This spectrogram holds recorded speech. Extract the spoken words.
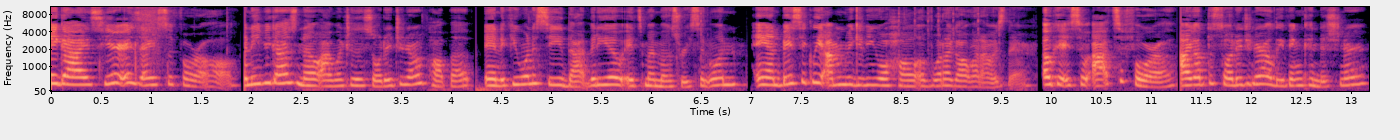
Hey guys, here is a Sephora haul. Many of you guys know I went to the Sol de Janeiro pop-up, and if you want to see that video, it's my most recent one. And basically, I'm going to be giving you a haul of what I got when I was there. Okay, so at Sephora, I got the Sol de Janeiro leave-in conditioner,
